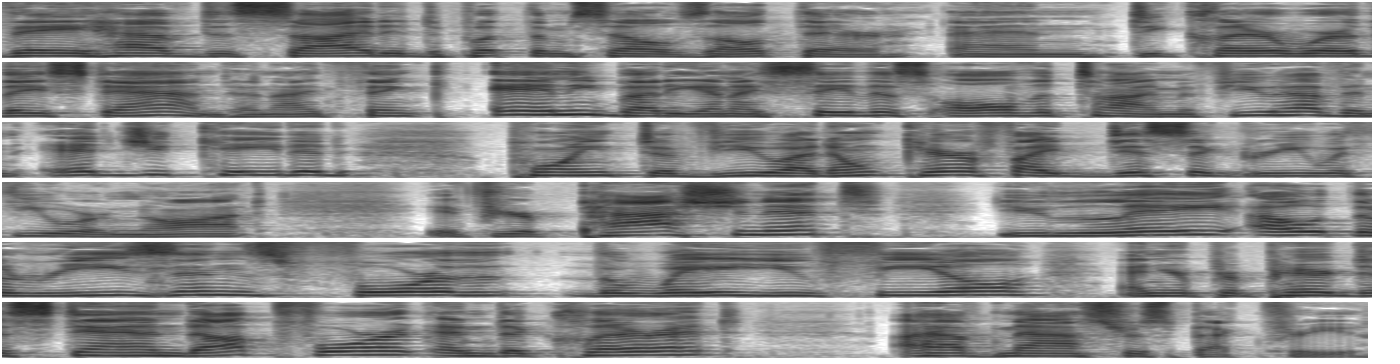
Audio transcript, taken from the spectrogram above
they have decided to put themselves out there and declare where they stand. And I think anybody, and I say this all the time, if you have an educated point of view, I don't care if I disagree with you or not, if you're passionate, you lay out the reasons for the way you feel, and you're prepared to stand up for it and declare it, I have mass respect for you.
